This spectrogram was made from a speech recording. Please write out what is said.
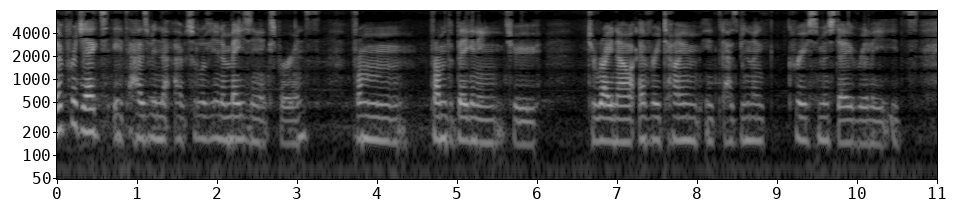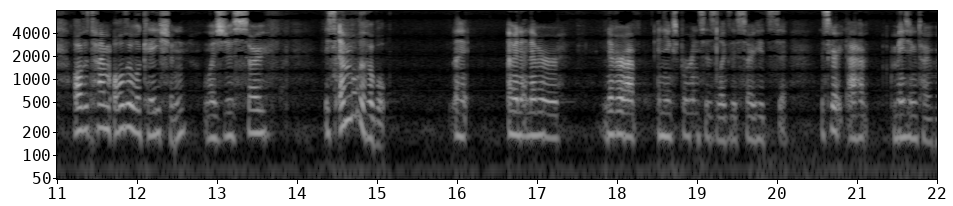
the project it has been absolutely an amazing experience from from the beginning to to right now. Every time it has been like christmas day really it's all the time all the location was just so it's unbelievable. Like i mean i never never have any experiences like this so it's uh, it's great. I have amazing time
